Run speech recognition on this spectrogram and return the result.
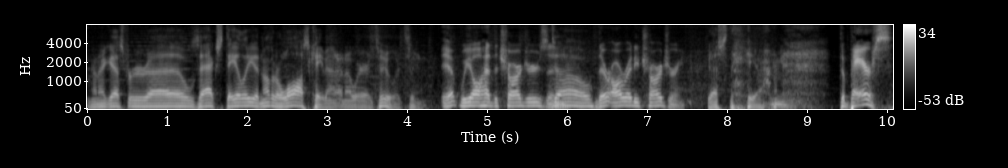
and I guess for uh, Zach Staley, another loss came out of nowhere too. It seemed. Yep, we all had the Chargers, and So- they're already charging. Yes, they are. The Bears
